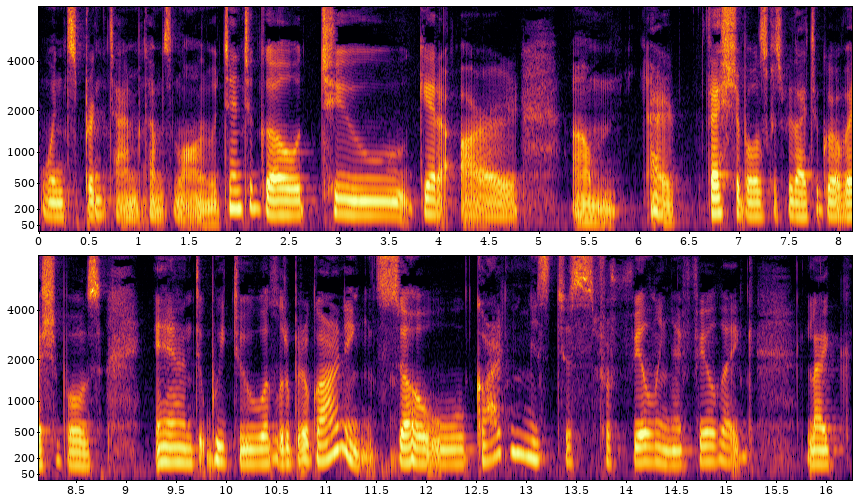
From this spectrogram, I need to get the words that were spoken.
when springtime comes along, we tend to go to get our um our vegetables because we like to grow vegetables and we do a little bit of gardening. So gardening is just fulfilling. I feel like like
